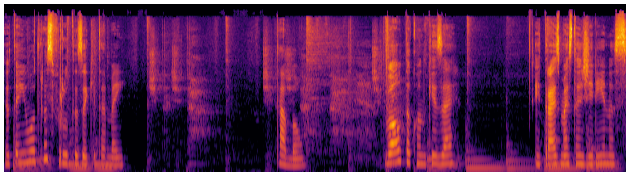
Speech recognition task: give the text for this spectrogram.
Eu tenho outras frutas aqui também. Tá bom. Volta quando quiser. E traz mais tangerinas.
